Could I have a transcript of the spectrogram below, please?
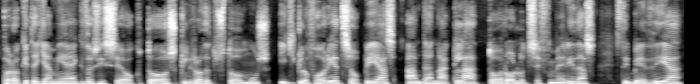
Πρόκειται για μια έκδοση σε οκτώ σκληρόδετους τόμους, η κυκλοφορία της οποίας αντανακλά το ρόλο της εφημερίδας στην παιδεία,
